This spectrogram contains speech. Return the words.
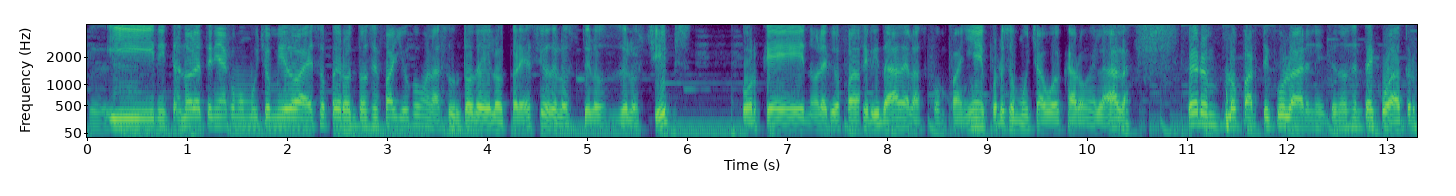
Sí. Y Nintendo le tenía como mucho miedo a eso, pero entonces falló con el asunto de los precios de los, de los, de los chips, porque no le dio facilidad a las compañías y por eso muchas huecaron el ala. Pero en lo particular, el Nintendo 64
